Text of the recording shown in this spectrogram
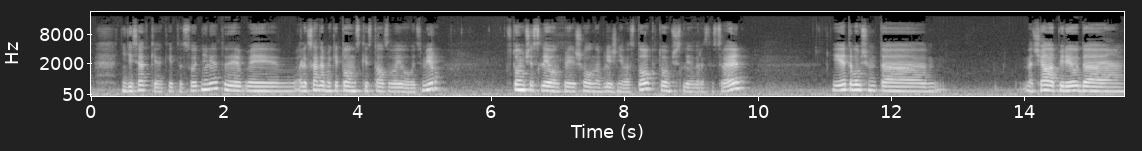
не десятки, а какие-то сотни лет, и Александр Македонский стал завоевывать мир – в том числе он пришел на Ближний Восток, в том числе в Израиль. И это, в общем-то, начало периода,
